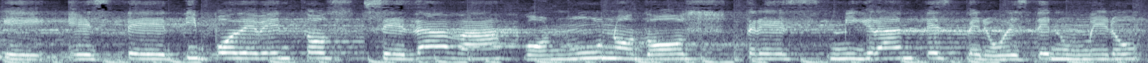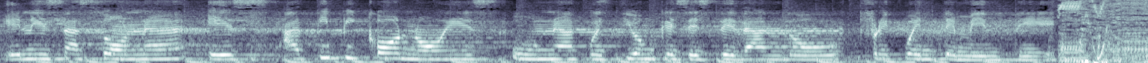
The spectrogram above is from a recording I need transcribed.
que este tipo de eventos se daba con uno, dos, tres migrantes, pero este número en esa zona es atípico, no es una cuestión que se esté dando frecuentemente. Podcast.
